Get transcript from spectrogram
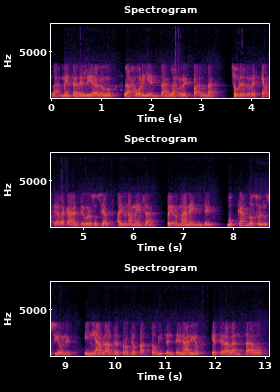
las mesas del diálogo, las orienta, las respalda. Sobre el rescate a la Caja del Seguro Social hay una mesa permanente buscando soluciones y ni hablar del propio pacto bicentenario que será lanzado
